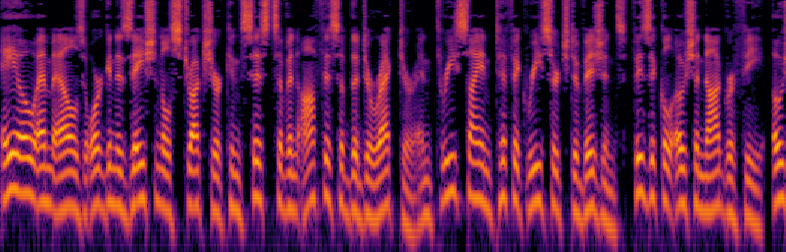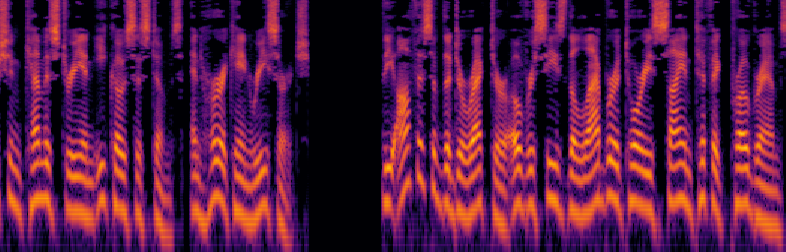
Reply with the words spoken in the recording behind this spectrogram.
AOML's organizational structure consists of an Office of the Director and three scientific research divisions physical oceanography, ocean chemistry and ecosystems, and hurricane research. The Office of the Director oversees the laboratory's scientific programs,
